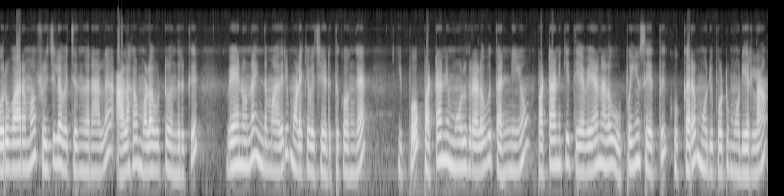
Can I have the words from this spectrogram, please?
ஒரு வாரமாக ஃப்ரிட்ஜில் வச்சுருந்ததுனால அழகாக முளை விட்டு வந்திருக்கு. வேணும்னா இந்த மாதிரி முளைக்க வச்சு எடுத்துக்கோங்க. இப்போது பட்டாணி மூழ்கிற அளவு தண்ணியும் பட்டாணிக்கு தேவையான அளவு உப்பையும் சேர்த்து குக்கரை மூடி போட்டு மூடிடலாம்.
